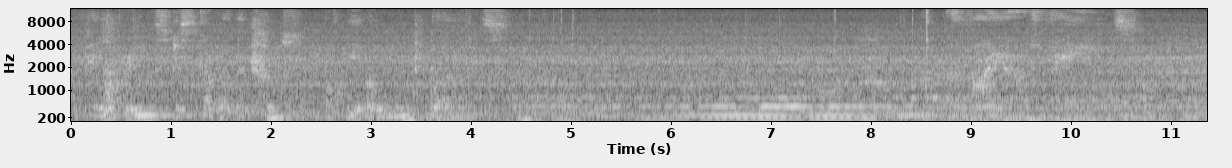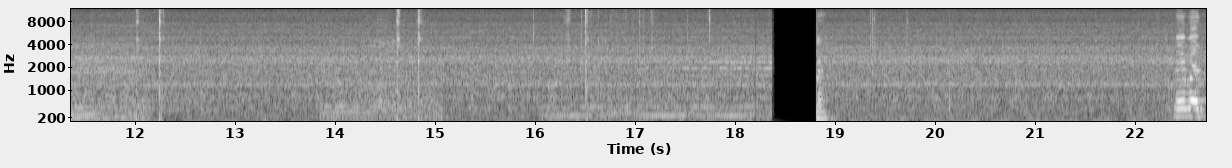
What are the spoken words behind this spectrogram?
the pilgrims discover the truth كبير لعبة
